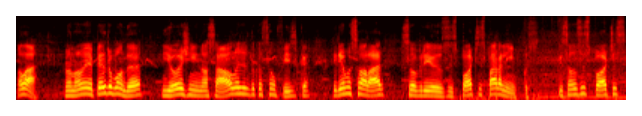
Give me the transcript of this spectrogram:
Olá, meu nome é Pedro Bondan e hoje em nossa aula de Educação Física iremos falar sobre os esportes paralímpicos, que são os esportes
